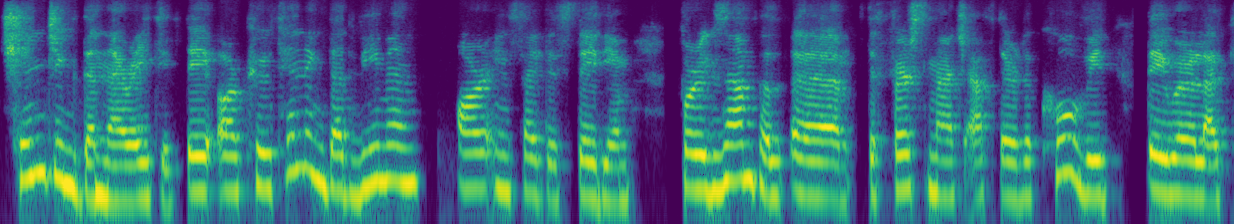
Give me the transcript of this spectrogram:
changing the narrative. They are pretending that women are inside the stadium. For example, uh, the first match after the COVID, they were like,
